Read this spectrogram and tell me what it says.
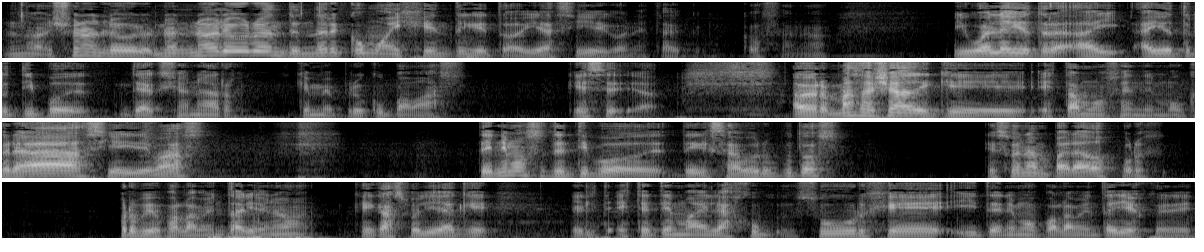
No, yo no logro, no, no logro entender cómo hay gente que todavía sigue con esta cosa, ¿no? Igual hay otra, hay, hay otro tipo de, de accionar que me preocupa más. Que eh, a ver, más allá de que estamos en democracia y demás, tenemos este tipo de, exabruptos que son amparados por propios parlamentarios, ¿no? Qué casualidad que este tema de la JUP surge y tenemos parlamentarios que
